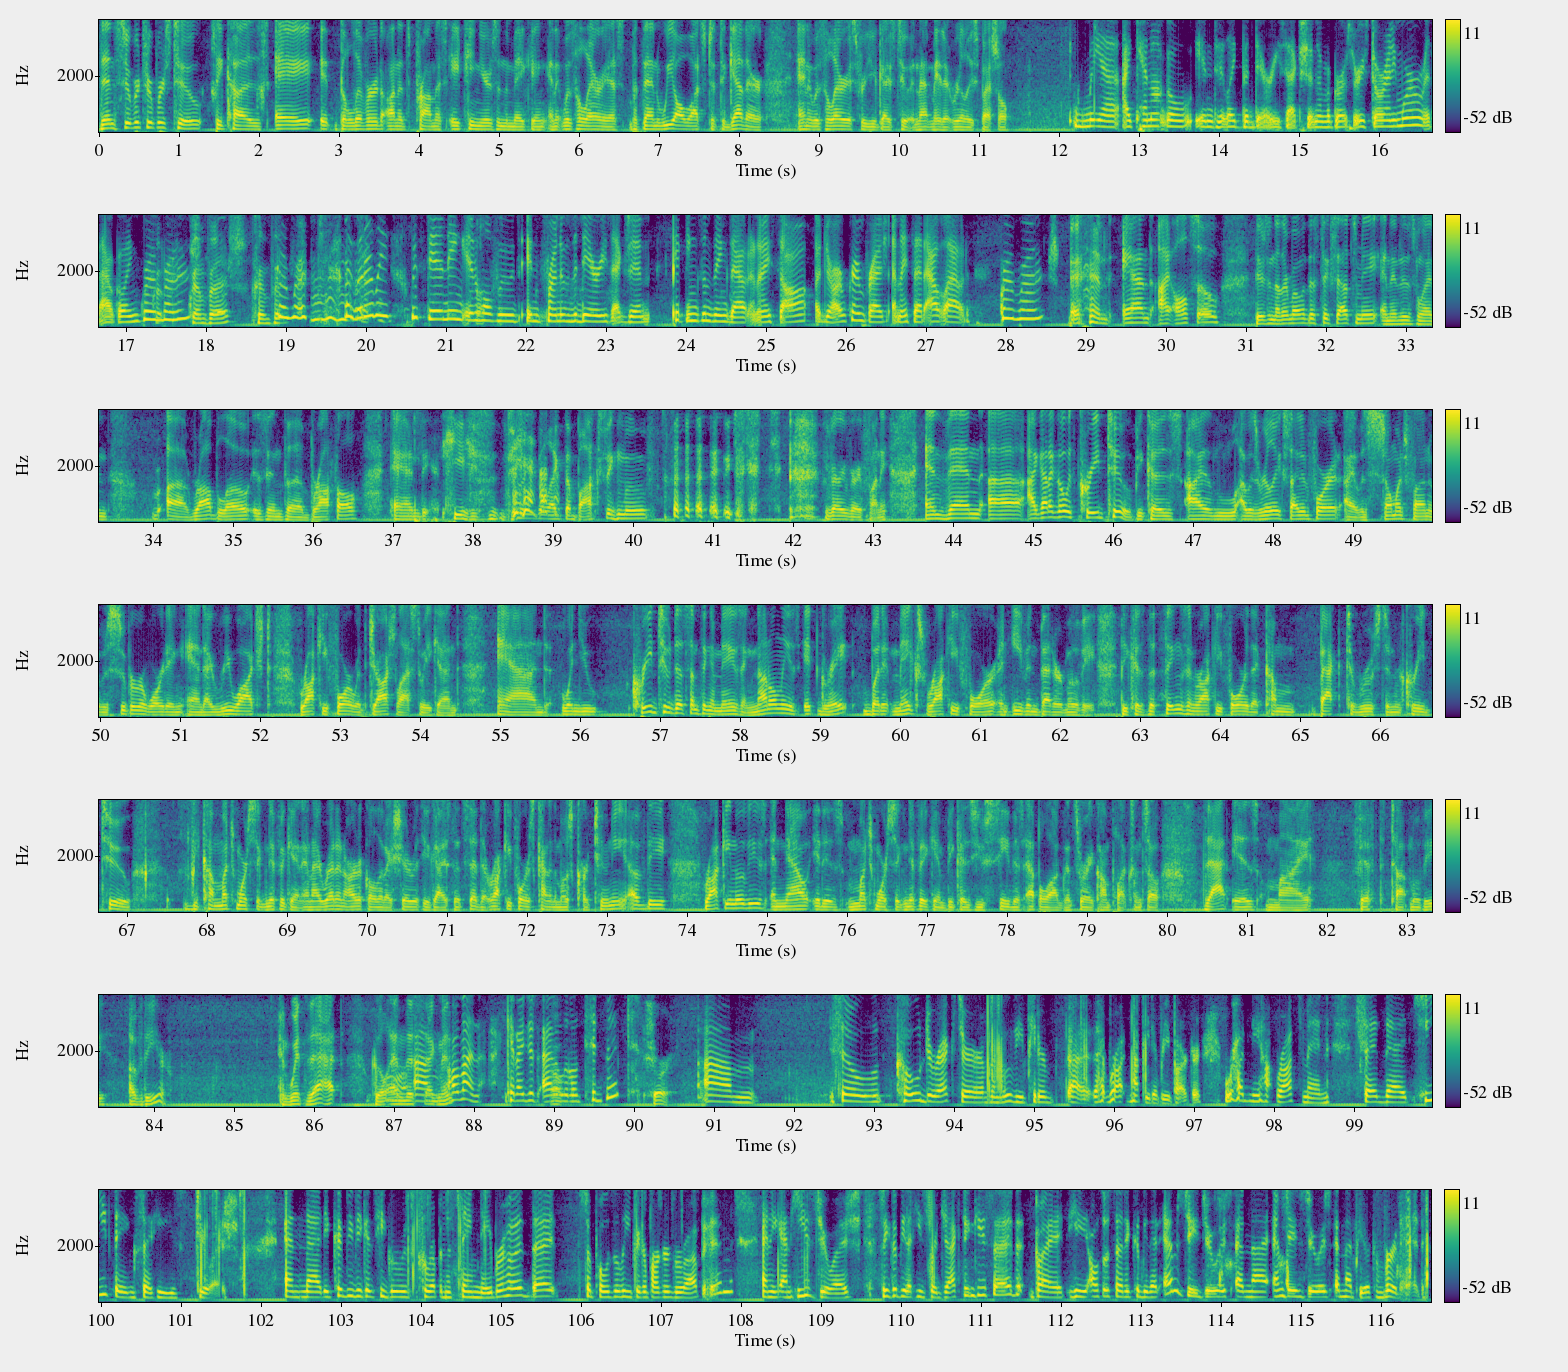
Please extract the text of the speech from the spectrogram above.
Then Super Troopers 2, because A, it delivered on its promise 18 years in the making, and it was hilarious. But then we all watched it together, and it was hilarious for you guys too, and that made it really special. Yeah, I cannot go into like the dairy section of a grocery store anymore without going creme fraiche. Creme fraiche? Creme fraiche? Creme fraiche. I literally was standing in Whole Foods in front of the dairy section, picking some things out, and I saw a jar of creme fraiche, and I said out loud, and and I also there's another moment that sticks out to me, and it is when uh, Rob Lowe is in the brothel and he's doing the, like the boxing move. very very funny. And then uh, I gotta go with Creed 2 because I I was really excited for it. I, it was so much fun. It was super rewarding, and I rewatched Rocky 4 with Josh last weekend. And when you Creed 2 does something amazing. Not only is it great, but it makes Rocky 4 an even better movie because the things in Rocky 4 that come back to roost in Creed 2 become much more significant. And I read an article that I shared with you guys that said that Rocky 4 is kind of the most cartoony of the Rocky movies, and now it is much more significant because you see this epilogue that's very complex. And so that is my fifth top movie of the year. And with that, we'll end this Um, segment. hold on. Can I just add Oh. a little tidbit? Sure. Um, so co-director of the movie Peter, uh, Rod, not Peter B. Parker, Rodney Rothman said that he thinks that he's Jewish, and that it could be because he grew grew up in the same neighborhood that supposedly Peter Parker grew up in, and he and he's Jewish, so it could be that he's projecting. He said, but he also said it could be that MJ Jewish and that MJ's Jewish and that Peter converted.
